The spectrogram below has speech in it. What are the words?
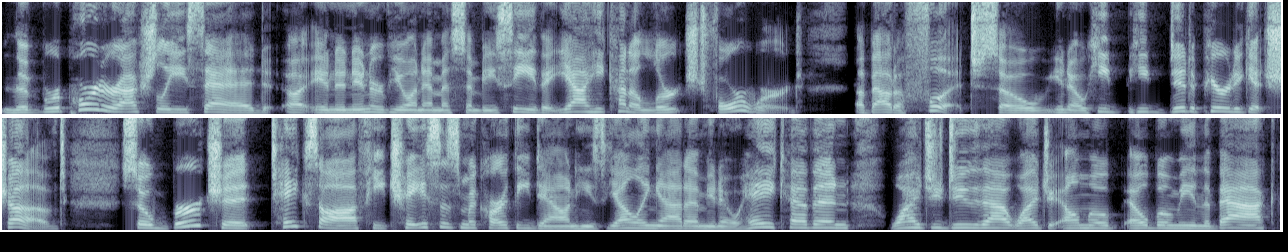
The reporter actually said uh, in an interview on MSNBC that, yeah, he kind of lurched forward about a foot. So, you know, he he did appear to get shoved. So Burchett takes off, he chases McCarthy down, he's yelling at him, you know, hey Kevin, why'd you do that? Why'd you elbow elbow me in the back?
